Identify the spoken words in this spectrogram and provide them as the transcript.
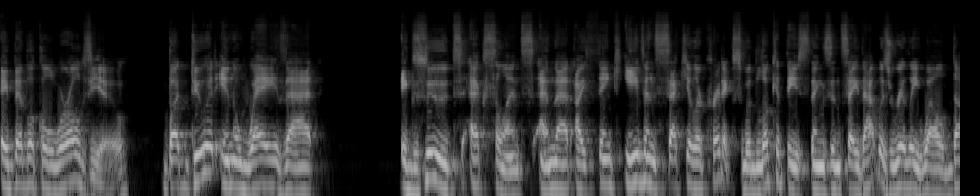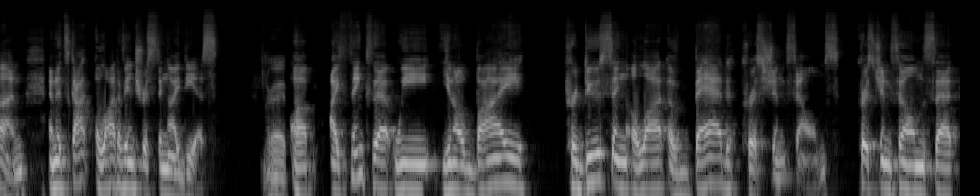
a biblical worldview, but do it in a way that exudes excellence and that I think even secular critics would look at these things and say that was really well done and it's got a lot of interesting ideas. Right. Uh, I think that we, you know, by producing a lot of bad Christian films, Christian films that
